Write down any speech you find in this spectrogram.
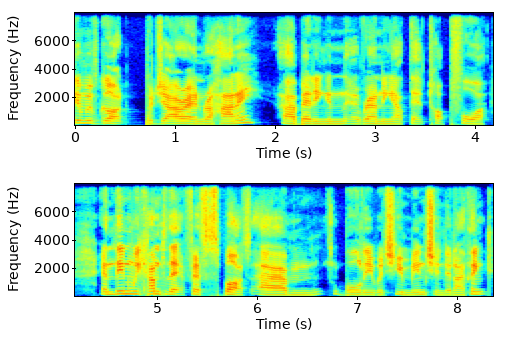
Then we've got Pujara and Rahane, uh, batting and uh, rounding out that top four. And then we come to that fifth spot, um, Baldy, which you mentioned. And I think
